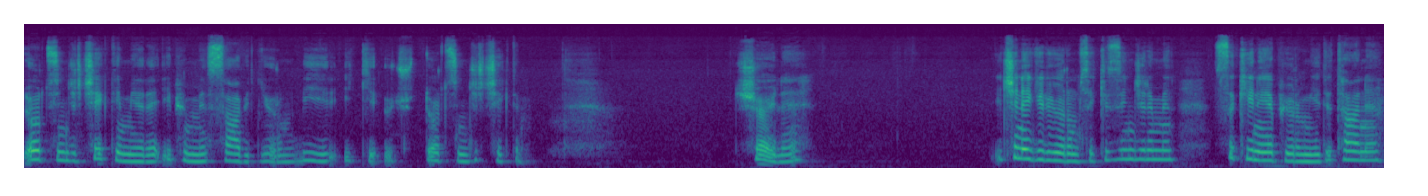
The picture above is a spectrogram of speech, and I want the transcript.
4 zincir çektiğim yere ipimi sabitliyorum. 1, 2, 3, 4 zincir çektim. Şöyle içine giriyorum 8 zincirimin. Sık iğne yapıyorum 7 tane.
